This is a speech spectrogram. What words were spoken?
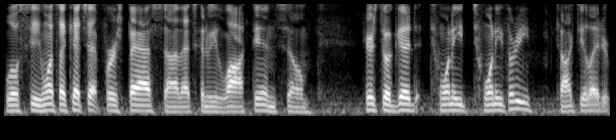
we'll see. Once I catch that first bass, uh, that's going to be locked in. So here's to a good 2023. Talk to you later.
